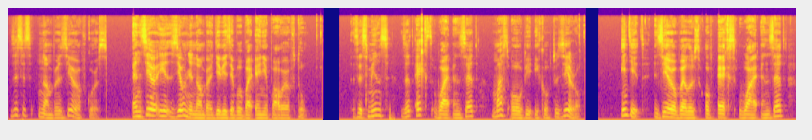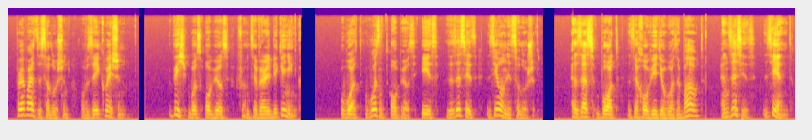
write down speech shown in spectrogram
This is number 0, of course. And 0 is the only number divisible by any power of 2. This means that x, y, and z must all be equal to 0. Indeed, zero values of x, y, and z provide the solution of the equation, which was obvious from the very beginning. What wasn't obvious is that this is the only solution, as that's what the whole video was about, and this is the end.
